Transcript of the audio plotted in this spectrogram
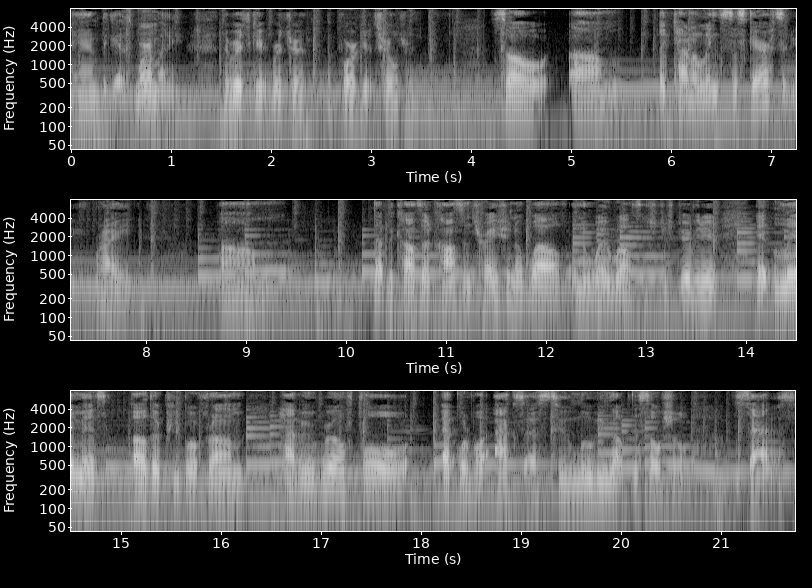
and begets more money. The rich get richer, the poor get children. So um, it kind of links to scarcity, right? Um, that because of the concentration of wealth and the way wealth is distributed, it limits other people from having real full equitable access to moving up the social status.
